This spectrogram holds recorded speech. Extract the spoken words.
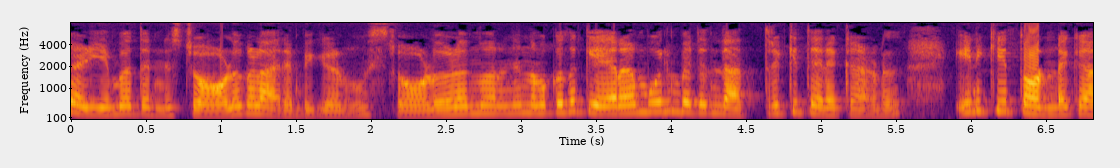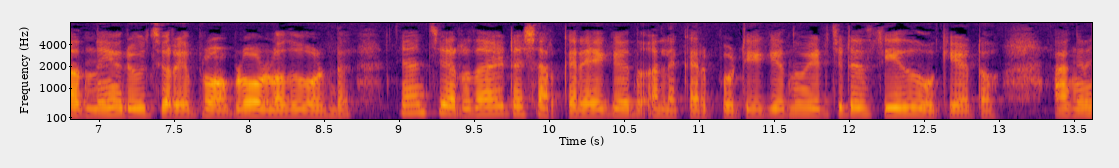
കഴിയുമ്പോൾ തന്നെ സ്റ്റോളുകൾ ആരംഭിക്കുകയാണ്. സ്റ്റോളുകൾ എന്ന് പറഞ്ഞാൽ നമുക്കത് കയറാൻ പോലും പറ്റുന്നില്ല. അത്രയ്ക്ക് തിരക്കാണ്. എനിക്ക് തൊണ്ടയ്ക്ക് അന്നേ ഒരു ചെറിയ പ്രോബ്ലം ഉള്ളത് കൊണ്ട് ഞാൻ ചെറുതായിട്ട് ശർക്കരയൊക്കെ ഒന്ന് അല്ല കരപ്പൊട്ടിയൊക്കെ ഒന്ന് മേടിച്ച് ടെസ്റ്റ് ചെയ്ത് നോക്കി കേട്ടോ. അങ്ങനെ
